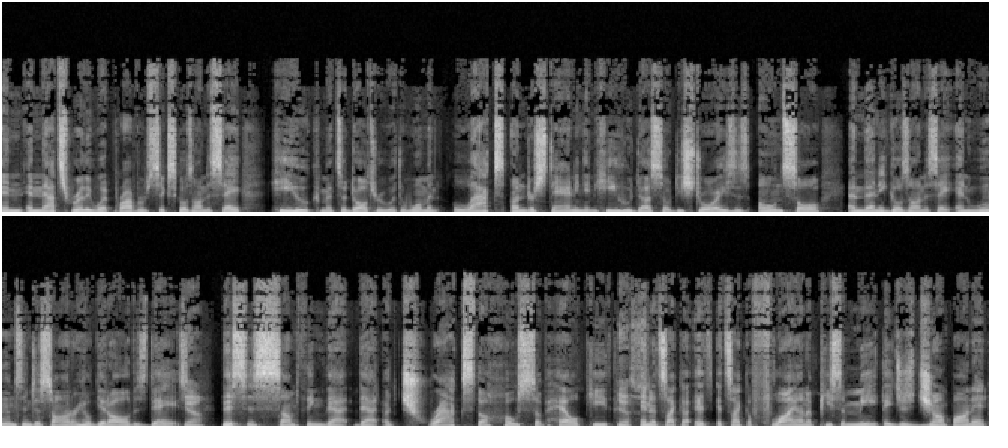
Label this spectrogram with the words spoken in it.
And and that's really what Proverbs 6 goes on to say. He who commits adultery with a woman lacks understanding, and he who does so destroys his own soul. And then he goes on to say, and wounds and dishonor, he'll get all of his days. Yeah. This is something that that attracts the hosts of hell, Keith. Yes. And it's like a it's, it's like a fly on a piece of meat. They just jump on it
